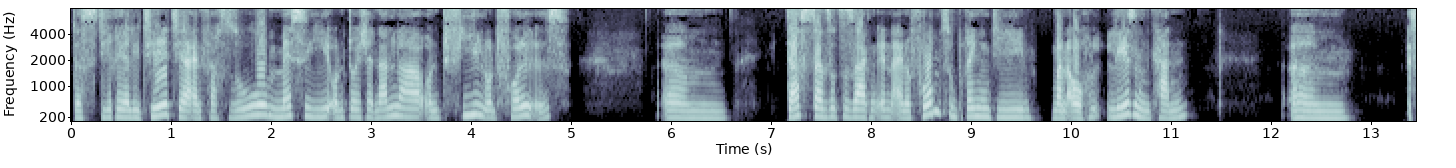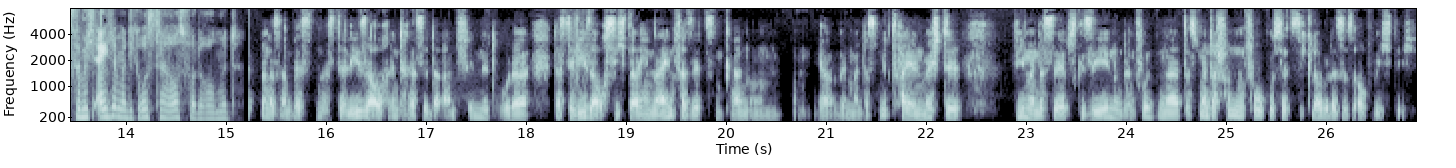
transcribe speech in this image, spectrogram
dass die Realität ja einfach so messy und durcheinander und viel und voll ist, ähm, das dann sozusagen in eine Form zu bringen, die man auch lesen kann, ähm, ist für mich eigentlich immer die größte Herausforderung mit. Man das am besten, dass der Leser auch Interesse daran findet oder dass der Leser auch sich da hineinversetzen kann und, und ja, wenn man das mitteilen möchte, wie man das selbst gesehen und empfunden hat, dass man da schon einen Fokus setzt. Ich glaube, das ist auch wichtig.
